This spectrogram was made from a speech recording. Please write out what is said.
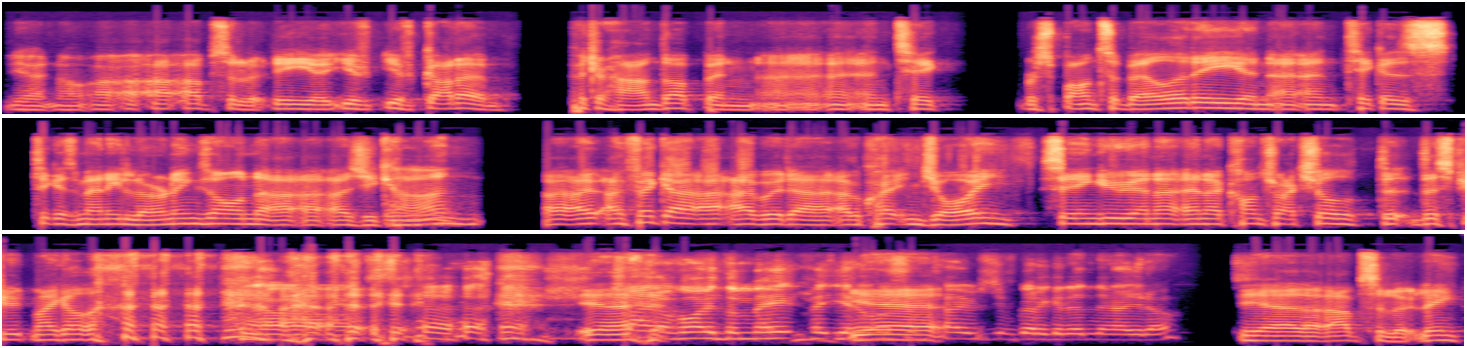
yeah no uh, absolutely you've, you've got to put your hand up and uh, and take responsibility and and take as take as many learnings on uh, as you can. Mm. I, I think I, I would uh, I would quite enjoy seeing you in a in a contractual d- dispute, Michael. yeah, try to avoid them, mate. But you know, yeah. sometimes you've got to get in there. You know. Yeah, absolutely.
